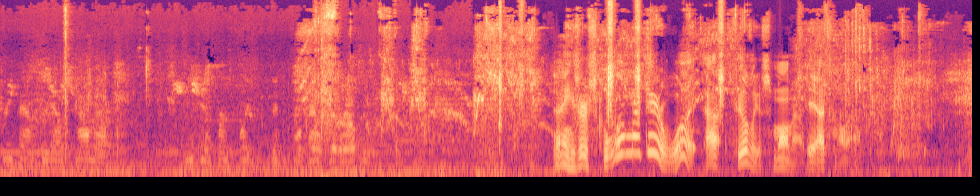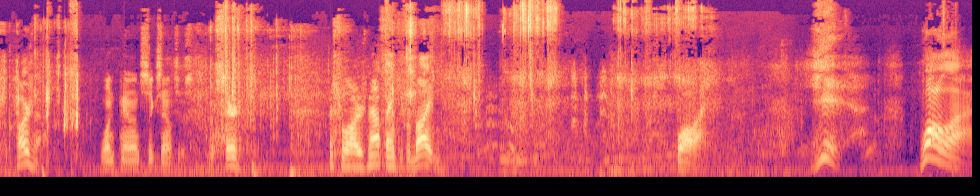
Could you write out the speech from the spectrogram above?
three pound, three ounce smallmouth. Usually in first place, 54 pounds, seven ounces. Dang, is there a school of them right there or what? That feels like a smallmouth. Yeah, that's smallmouth. Largemouth. One pound, six ounces. Yes, sir. Mr. Large Largemouth, thank you for biting. Walleye. Yeah. Walleye.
